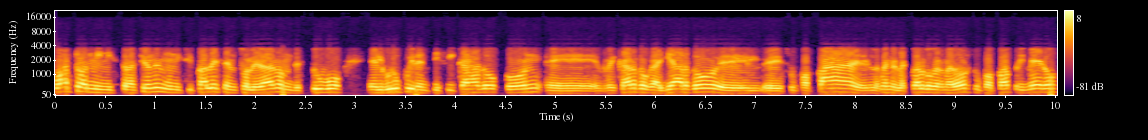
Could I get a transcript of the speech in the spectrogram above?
cuatro administraciones municipales en Soledad, donde estuvo el grupo identificado con eh, Ricardo Gallardo, eh, su papá, bueno, el actual gobernador, su papá primero,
